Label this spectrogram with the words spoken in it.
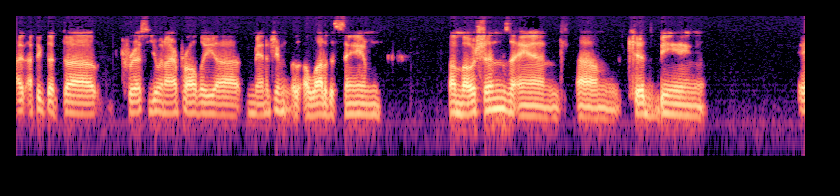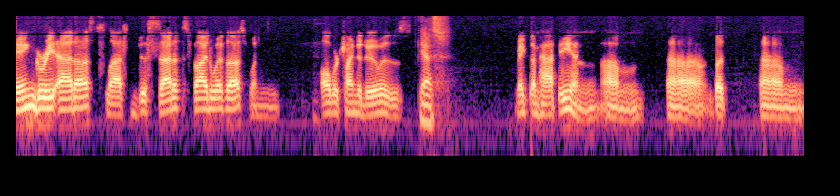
I, I think that uh, Chris, you and I are probably uh, managing a lot of the same emotions and um, kids being angry at us slash dissatisfied with us when all we're trying to do is yes make them happy and um, uh, but um,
